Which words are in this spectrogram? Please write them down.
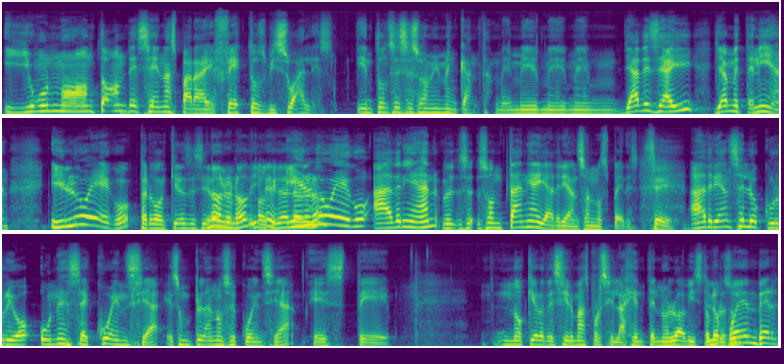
y un montón de escenas para efectos visuales. Y entonces eso a mí me encanta. Me- me- me- me- ya desde ahí ya me tenían. Y luego, perdón, ¿quieres decir No, algo? no, no, dile, no, no, y luego Adrián, son Tania y Adrián, son los Pérez. Sí. A Adrián se le ocurrió una secuencia, es un plano secuencia, este... No quiero decir más por si la gente no lo ha visto. Lo un- pueden ver,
